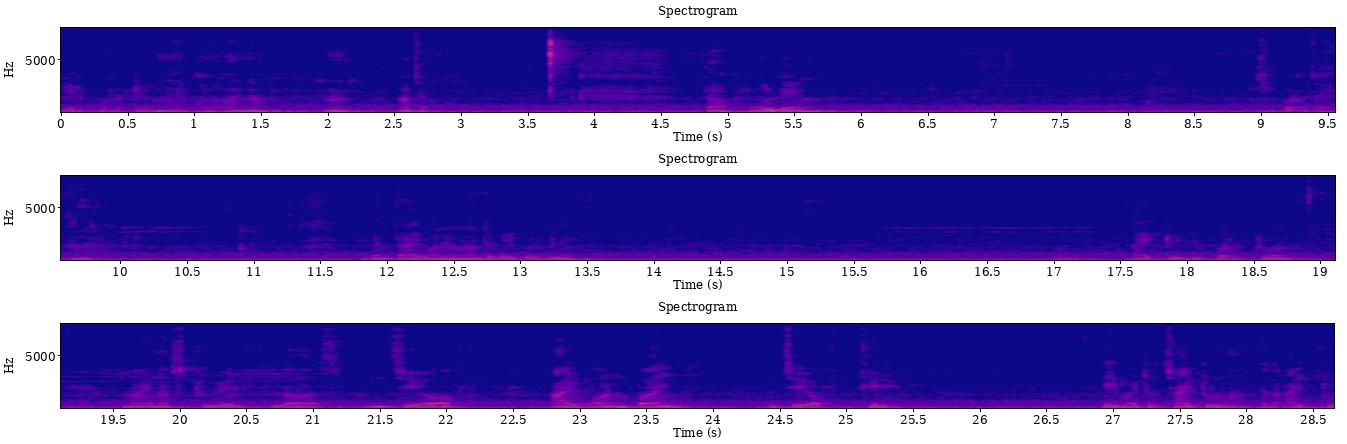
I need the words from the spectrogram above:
বের করাটা ভালো হয় না। হুম আচ্ছা। তাহলে কি করা যায় এখানে। এখান থেকে আই ওয়ানের মানটা বের করে ফেলি। I two is equal to minus twelve plus J of I one by J of three এই এটা হচ্ছে আই টুর মান। তাহলে আই টু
